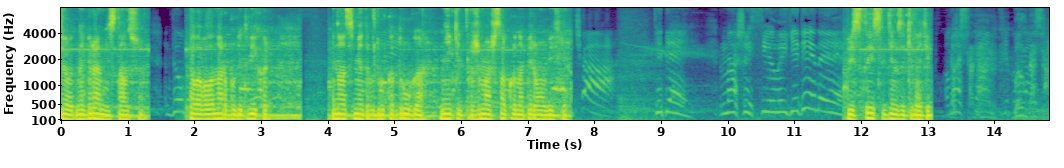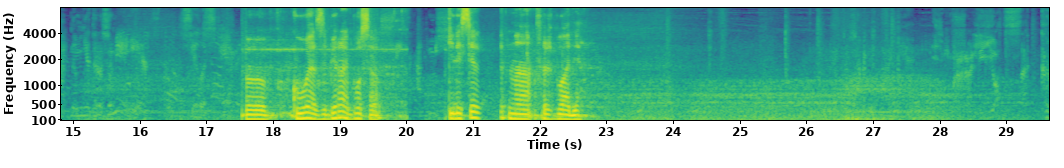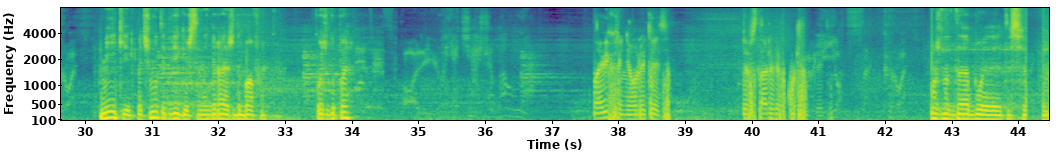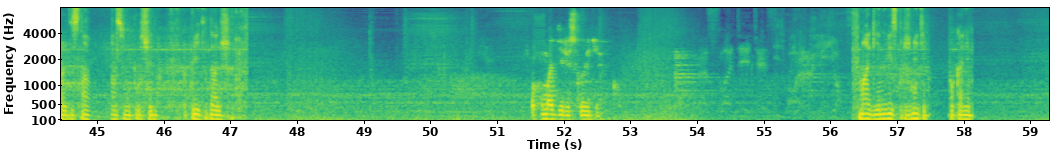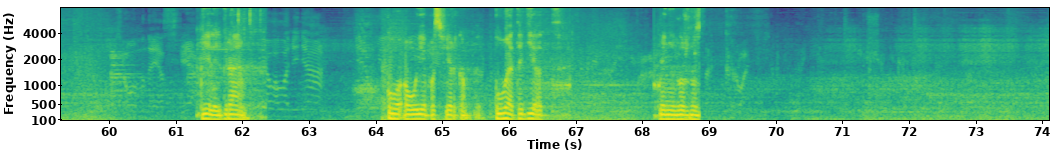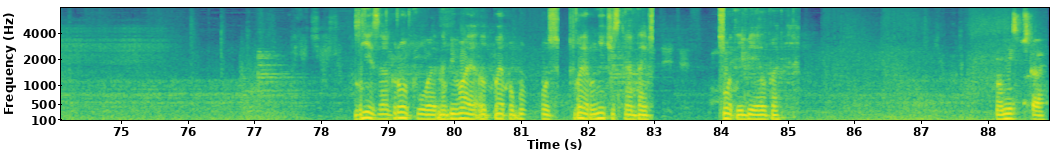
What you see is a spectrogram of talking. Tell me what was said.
Все, набираем дистанцию. Сначала Волонар будет вихрь. 12 метров друг от друга. Никель, прожимаешь Сакуру на первом вихре. Кресты, следим за кидателем. Э, Куэ, забирай босса. Килисет на фрешбладе. Микки, почему ты двигаешься, набираешь дебафы? Хочешь ГП? На вихре не улететь. Все встали в кучу, блядь. Можно до боя это все по дистанции не получить. Пейте дальше. Помоги, рискуете. Маги, инвиз, прижмите, пока не... Еле играем. По АУЕ по сферкам. Куэ, отойди от... Я не должен... Иди за гроб, Куэ, набивай ЛП по боссу. Твоя руническая, дай. Вот, и бей ЛП. Вниз пускай.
